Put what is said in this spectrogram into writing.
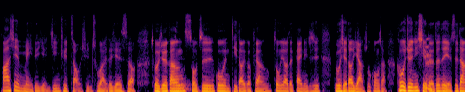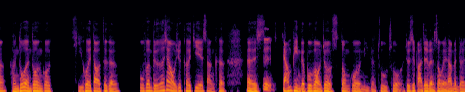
发现美的眼睛去找寻出来这件事哦。所以我觉得刚刚首志顾问提到一个非常重要的概念，就是如果写到雅俗共赏，可我觉得你写的真的也是让很多人都能够体会到这个。部分，比如说像我去科技业上课，呃，是奖品的部分，我就有送过你的著作，就是把这本送给他们的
